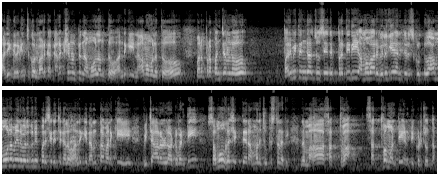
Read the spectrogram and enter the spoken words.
అది గ్రహించుకోవాలి. వాడికి ఆ కనెక్షన్ ఉంటుంది ఆ మూలంతో. అందుకే ఈ నామములతో మనం ప్రపంచంలో పరిమితంగా చూసేది ప్రతిదీ అమ్మవారి వెలుగే అని తెలుసుకుంటూ ఆ మూలమైన వెలుగుని పరిశీలించగలం. అందుకే ఇదంతా మనకి విచారంలో అటువంటి సమూహ శక్తి అని అమ్మని చూపిస్తున్నది. ఇది మహాసత్వ. సత్వం అంటే ఏంటి ఇక్కడ చూద్దాం.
